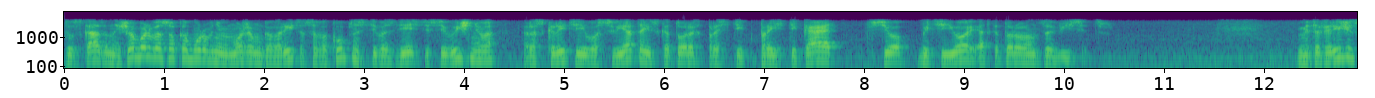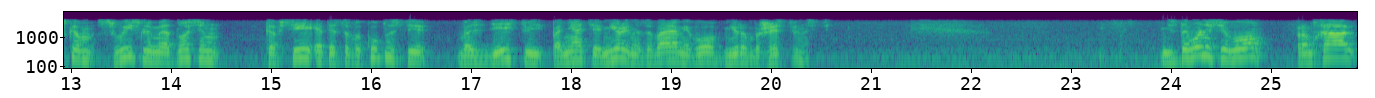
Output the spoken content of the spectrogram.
тут сказано, еще более высоком уровне мы можем говорить о совокупности воздействия Всевышнего, раскрытии его света, из которых проистекает все бытие и от которого он зависит. В метафорическом смысле мы относим ко всей этой совокупности воздействий понятия мира и называем его миром божественности. Ни с того ни сего Рамхаль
